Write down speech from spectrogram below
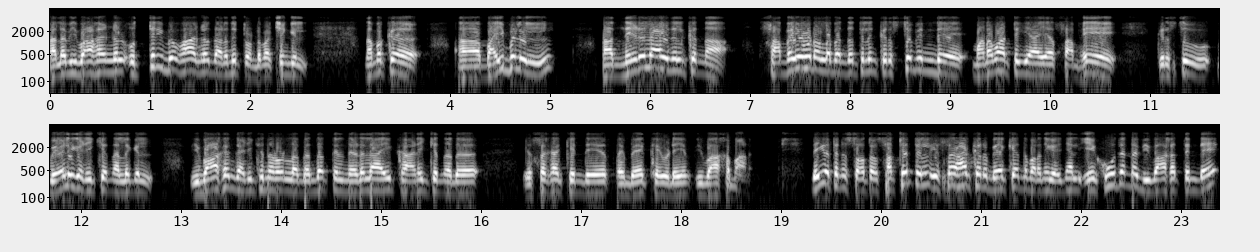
പല വിവാഹങ്ങൾ ഒത്തിരി വിവാഹങ്ങൾ നടന്നിട്ടുണ്ട്. പക്ഷെങ്കിൽ നമുക്ക് ബൈബിളിൽ നിഴലായി നിൽക്കുന്ന സഭയോടുള്ള ബന്ധത്തിലും ക്രിസ്തുവിന്റെ മണവാട്ടിയായ സഭയെ ക്രിസ്തു വേളി കഴിക്കുന്ന അല്ലെങ്കിൽ വിവാഹം കഴിക്കുന്നതിനുള്ള ബന്ധത്തിൽ നിഴലായി കാണിക്കുന്നത് ഇസഹക്കിന്റെ റിബേക്കയുടെയും വിവാഹമാണ്. ദൈവത്തിന് സ്തോത്രം. സത്യത്തിൽ ഇസഹാക്ക് റിബേക്ക എന്ന് പറഞ്ഞു കഴിഞ്ഞാൽ യഹൂദന്റെ വിവാഹത്തിന്റെ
